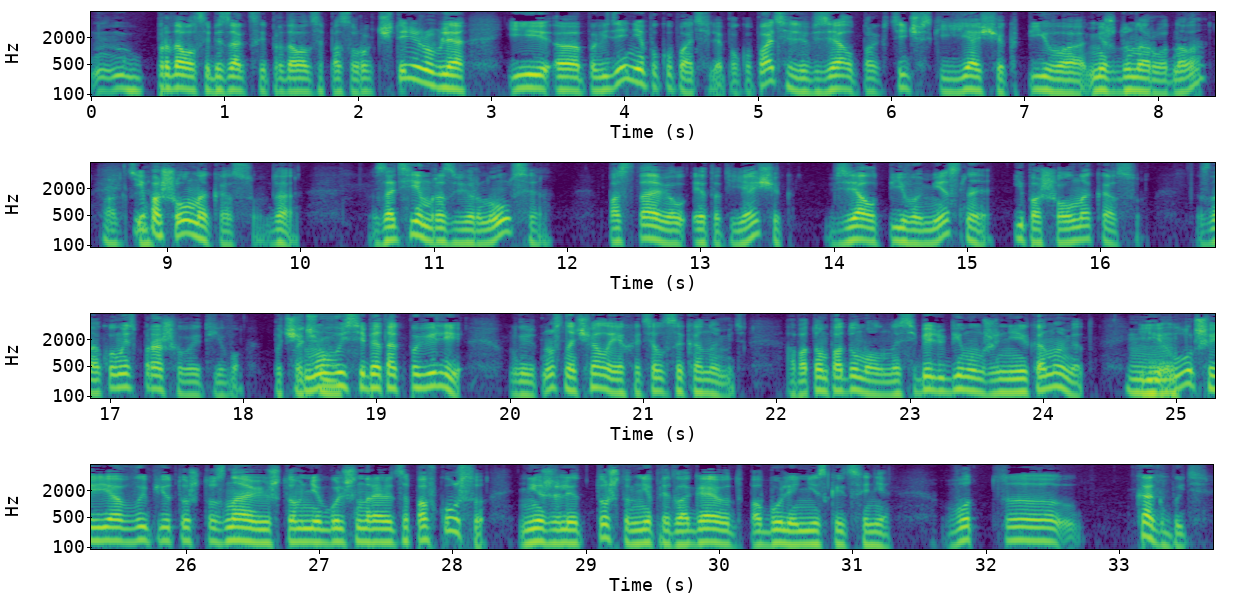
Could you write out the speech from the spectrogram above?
продавался без акций, продавался по 44 рубля. И э, поведение покупателя. Покупатель взял практически ящик пива международного Акции. и пошел на кассу. Да. Затем развернулся, поставил этот ящик, взял пиво местное и пошел на кассу. Знакомый спрашивает его, почему, почему вы себя так повели? Он говорит, ну сначала я хотел сэкономить, а потом подумал, на себе любимом же не экономят. Mm-hmm. И лучше я выпью то, что знаю и что мне больше нравится по вкусу, нежели то, что мне предлагают по более низкой цене. Вот э, как быть?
